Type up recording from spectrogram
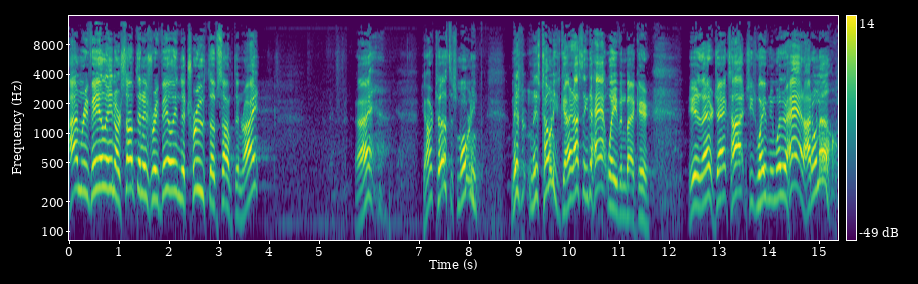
I'm revealing, or something is revealing the truth of something, right? Right? Y'all are tough this morning. Miss, Miss Tony's got it. I see the hat waving back here. Either that or Jack's hot and she's waving him with her hat. I don't know.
